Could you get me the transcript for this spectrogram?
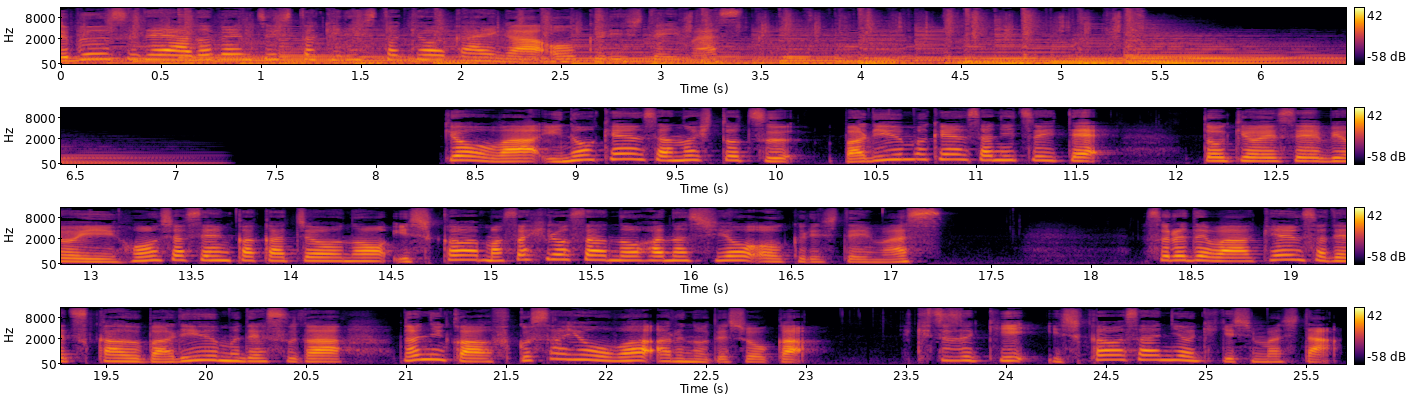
セブンス・デ・アドベンチスト・キリスト教会がお送りしています。今日は胃の検査の一つバリウム検査について東京衛生病院本社専科課長の石川正弘さんのお話をお送りしています。それでは検査で使うバリウムですが、何か副作用はあるのでしょうか？引き続き石川さんにお聞きしました。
